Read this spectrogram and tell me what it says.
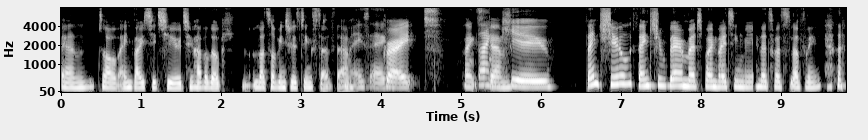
And so I invite you to to have a look. Lots of interesting stuff there. Amazing. Great. Thanks Thank again. Thank you. Thank you. Thank you very much for inviting me. That was lovely.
